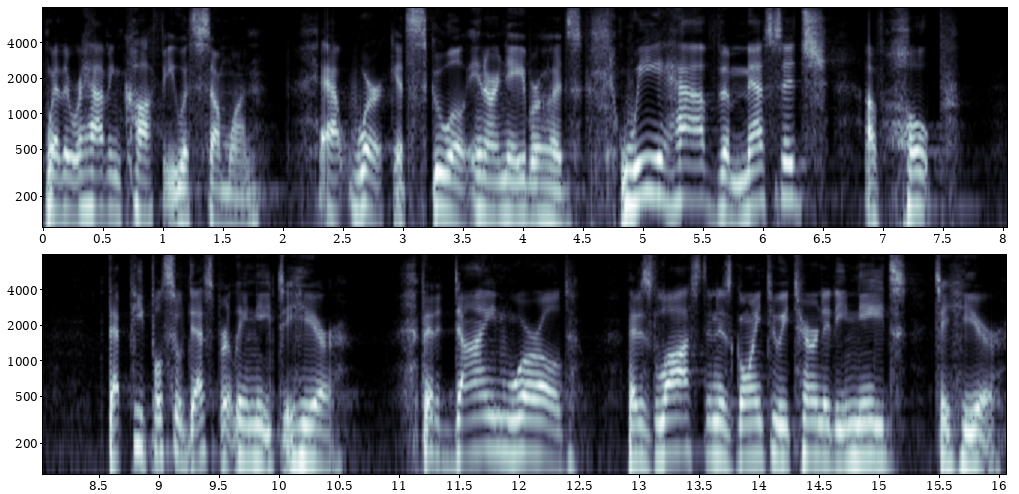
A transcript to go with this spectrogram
whether we're having coffee with someone at work, at school, in our neighborhoods. We have the message of hope that people so desperately need to hear. That a dying world that is lost and is going to eternity needs to hear.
